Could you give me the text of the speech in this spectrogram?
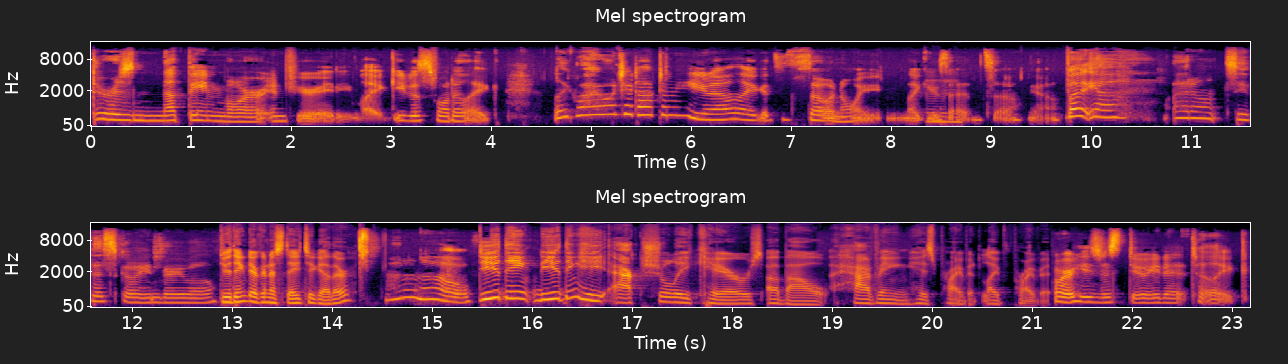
There is nothing more infuriating. Like you just want to like like why won't you talk to me, you know? Like it's so annoying like you Mhm. said. So, yeah. But yeah, I don't see this going very well. Do you think they're gonna stay together? I don't know. Do you think do you think he actually cares about having his private life private? Or he's just doing it to like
